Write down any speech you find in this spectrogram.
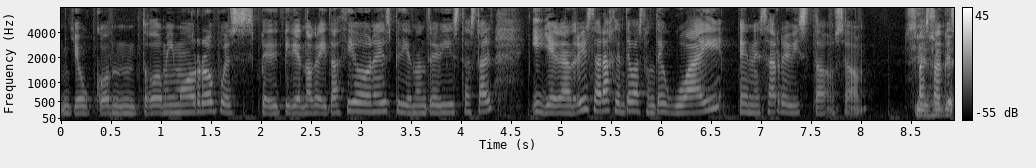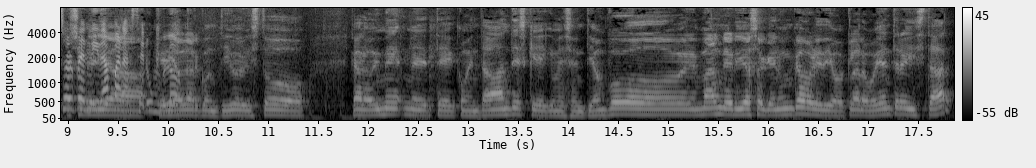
yo con todo mi morro pues pidiendo acreditaciones, pidiendo entrevistas tal y llegué a entrevistar a gente bastante guay en esa revista, o sea, Sí, bastante que- sorprendida quería- para ser un quería blog. hablar contigo, he visto... Claro, hoy me, me- te comentaba antes que, que me sentía un poco más nervioso que nunca porque digo, claro, voy a entrevistar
